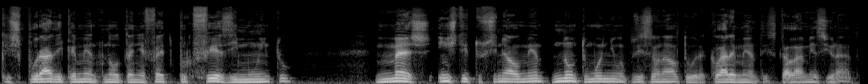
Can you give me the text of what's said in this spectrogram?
que esporadicamente não o tenha feito, porque fez e muito, mas institucionalmente não tomou nenhuma posição na altura. Claramente, isso está lá mencionado.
